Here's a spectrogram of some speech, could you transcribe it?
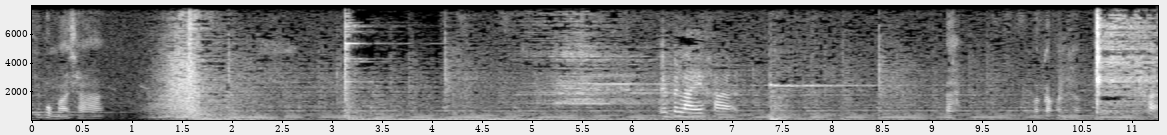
ที่ผมมาช้า เป็นไรค่ะ ไปเรากลับกันเถอะค่ะ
